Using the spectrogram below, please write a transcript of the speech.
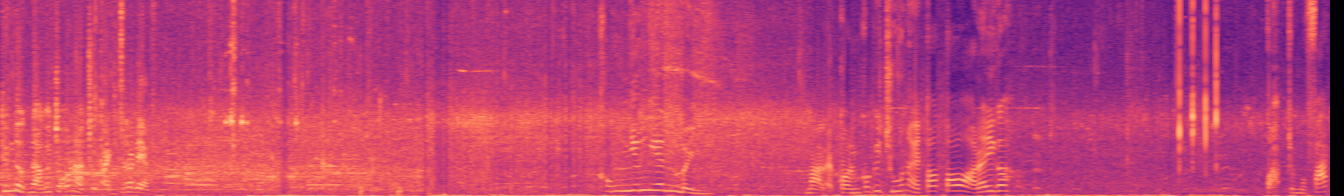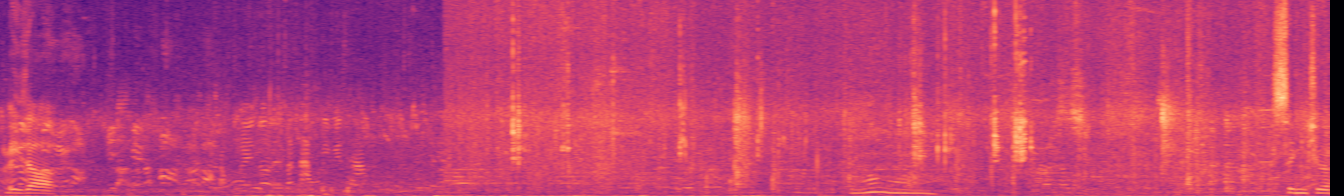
kiếm được nào cái chỗ nào chụp ảnh cho nó đẹp. Không những yên bình, mà lại còn có cái chú này to to ở đây cơ. Quạp cho một phát bây giờ. Oh. xinh chưa?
